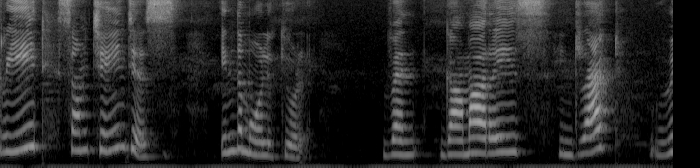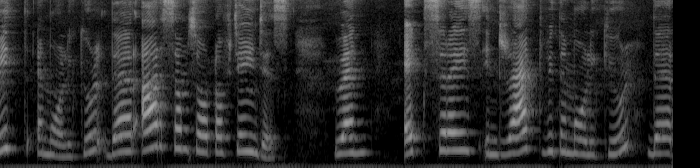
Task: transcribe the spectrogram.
create some changes in the molecule when gamma rays interact with a molecule there are some sort of changes when X rays interact with a molecule there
